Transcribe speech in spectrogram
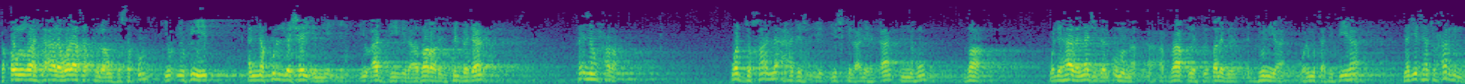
فقول الله تعالى ولا تقتلوا أنفسكم يفيد أن كل شيء يؤدي إلى ضرر في البدن فإنه حرام. والدخان لا أحد يشكل عليه الآن أنه ضار. ولهذا نجد الأمم الراقية في طلب الدنيا والمتعة فيها نجدها تحرم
